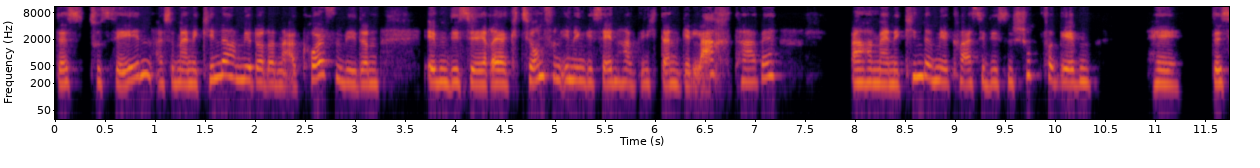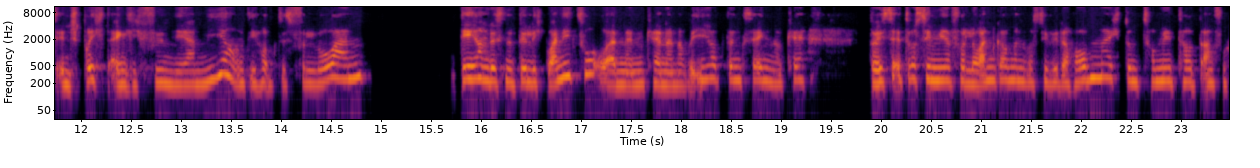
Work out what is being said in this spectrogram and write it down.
das zu sehen, also meine Kinder haben mir da dann auch geholfen, wie ich dann eben diese Reaktion von ihnen gesehen habe, wie ich dann gelacht habe, haben meine Kinder mir quasi diesen Schub vergeben, hey, das entspricht eigentlich viel mehr mir und ich habe das verloren. Die haben das natürlich gar nicht zuordnen können, aber ich habe dann gesehen, okay, da ist etwas in mir verloren gegangen, was ich wieder haben möchte und somit hat einfach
